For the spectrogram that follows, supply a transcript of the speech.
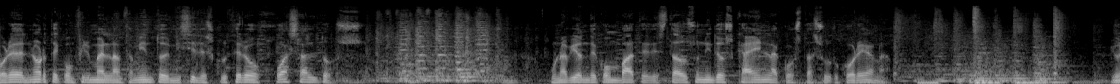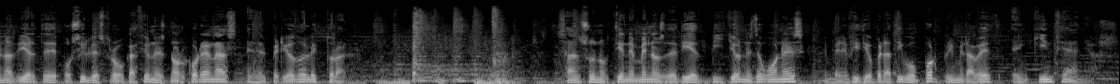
Corea del Norte confirma el lanzamiento de misiles crucero Hwasal 2. Un avión de combate de Estados Unidos cae en la costa surcoreana. Y un advierte de posibles provocaciones norcoreanas en el periodo electoral. Samsung obtiene menos de 10 billones de wones en beneficio operativo por primera vez en 15 años.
